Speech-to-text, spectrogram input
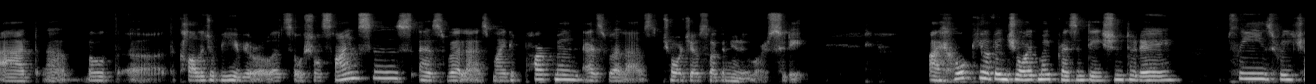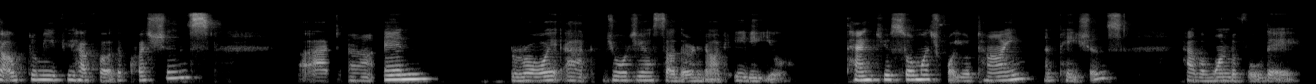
at uh, both uh, the College of Behavioral and Social Sciences, as well as my department, as well as Georgia Southern University. I hope you have enjoyed my presentation today. Please reach out to me if you have further questions at uh, nroy at georgiasouthern.edu. Thank you so much for your time and patience. Have a wonderful day.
